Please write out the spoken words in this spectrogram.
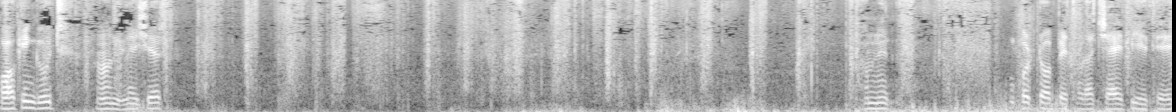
walking good on glacier हमने ऊपर टॉप पे थोड़ा चाय पिए थे।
